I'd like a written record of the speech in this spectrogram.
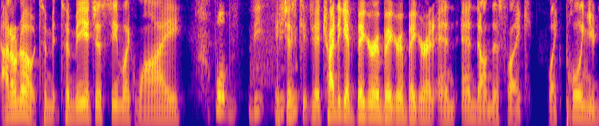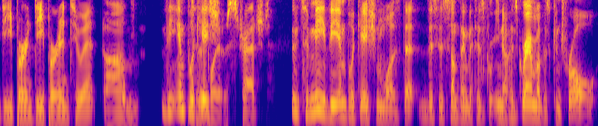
I don't know. To me, to me, it just seemed like why well the, it just it tried to get bigger and bigger and bigger and, and end on this like like pulling you deeper and deeper into it. Um, the to the implication it was stretched. to me the implication was that this is something that his you know his grandmother's control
